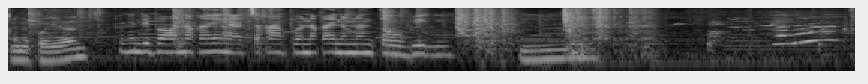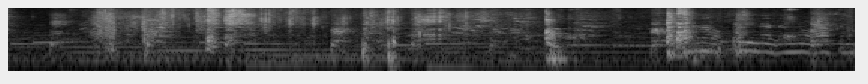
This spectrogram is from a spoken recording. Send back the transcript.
Ano po yan? Pag hindi pa ako nakahinga at saka po nakainom ng tubig. eh. Hmm. Parang kailan ano yung aking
